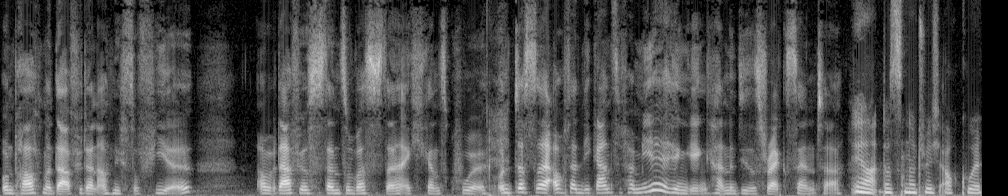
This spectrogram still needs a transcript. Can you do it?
Und braucht man dafür dann auch nicht so viel. Aber dafür ist es dann so was ist dann eigentlich ganz cool. Und dass da auch dann die ganze Familie hingehen kann in dieses Rec Center. Ja, das ist natürlich auch cool.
